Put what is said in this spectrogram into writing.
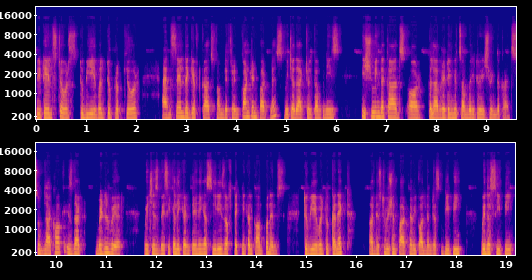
retail stores to be able to procure and sell the gift cards from different content partners, which are the actual companies issuing the cards or collaborating with somebody to issuing the cards. So Blackhawk is that middleware, which is basically containing a series of technical components to be able to connect a distribution partner. We call them just DP with a CP,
